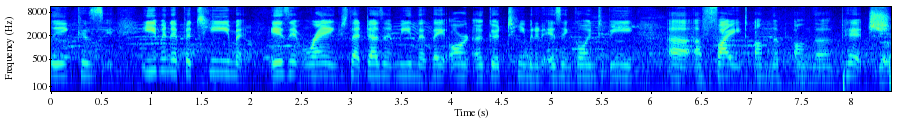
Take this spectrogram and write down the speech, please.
league because even if a team isn't ranked, that doesn't mean that they aren't a good team and it isn't going to be uh, a fight on the on the pitch.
